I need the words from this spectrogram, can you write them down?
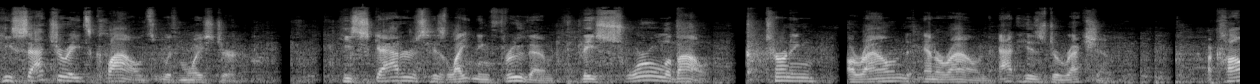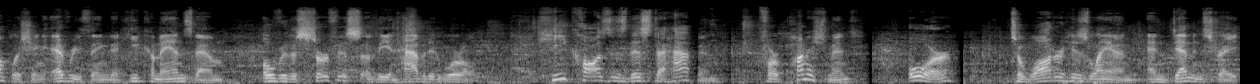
he saturates clouds with moisture. He scatters his lightning through them. They swirl about, turning around and around at his direction, accomplishing everything that he commands them over the surface of the inhabited world. He causes this to happen for punishment or to water his land and demonstrate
